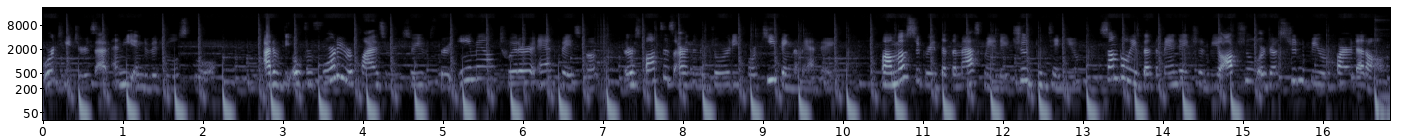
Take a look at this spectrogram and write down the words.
or teachers at any individual school. Out of the over 40 replies received through email, Twitter, and Facebook, the responses are in the majority for keeping the mandate. While most agreed that the mask mandate should continue, some believe that the mandate should be optional or just shouldn't be required at all.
